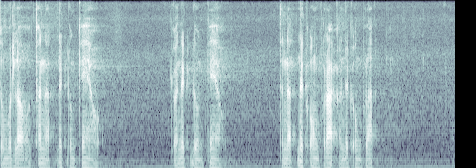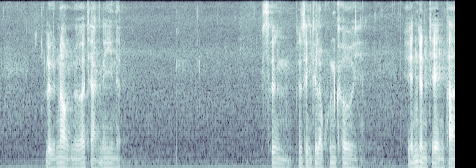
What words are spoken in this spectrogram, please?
สมมติเราถนัดนึกดวงแก้ว ก็นึกดวงแก้ว ถนัดนึกองค์พระก็นึกองค์พระ หรือนอกเหนือจากนี้เนี่ย ซึ่งเป็นสิ่งที่เราคุ้นเคย เห็นจนเจนตา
